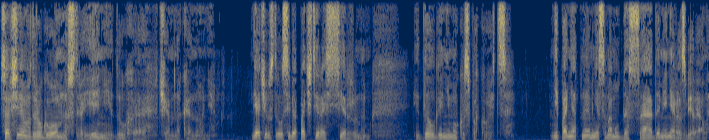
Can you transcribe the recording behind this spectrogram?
совсем в другом настроении духа, чем накануне. Я чувствовал себя почти рассерженным и долго не мог успокоиться. Непонятная мне самому досада меня разбирала.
